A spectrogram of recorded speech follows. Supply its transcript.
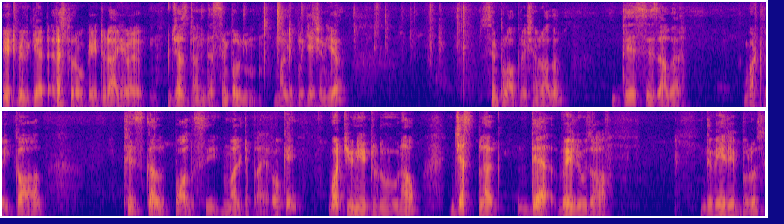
it will get reciprocated. I have just done the simple multiplication here. Simple operation rather. This is our what we call fiscal policy multiplier okay? What you need to do now just plug the values of the variables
